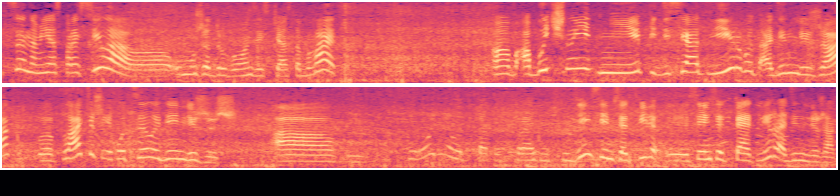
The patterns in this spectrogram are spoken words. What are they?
По ценам я спросила э, у мужа друга, он здесь часто бывает. А, В обычные дни 50 лир, вот один лежак, э, платишь и хоть целый день лежишь. А сегодня вот так вот праздничный день 70 пи- э, 75 лир один лежак.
